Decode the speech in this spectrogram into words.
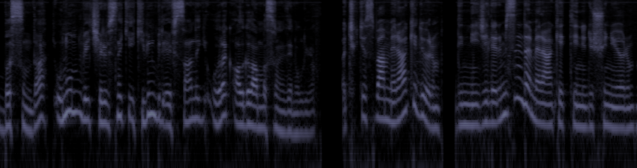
basında onun ve çevresindeki ekibin bir efsane olarak algılanmasına neden oluyor. Açıkçası ben merak ediyorum. Dinleyicilerimizin de merak ettiğini düşünüyorum.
